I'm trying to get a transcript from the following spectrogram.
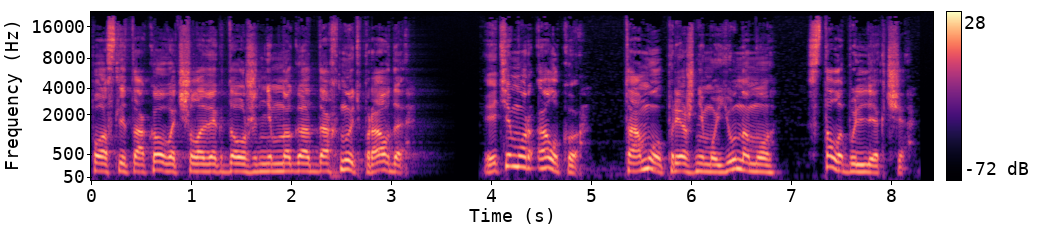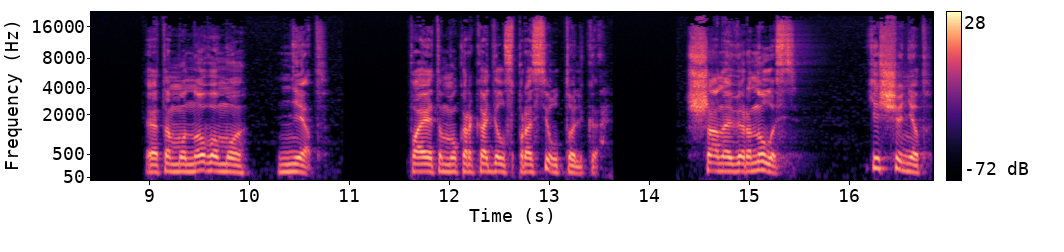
«После такого человек должен немного отдохнуть, правда?» И Тимур Алку, тому прежнему юному, стало бы легче. Этому новому нет. Поэтому крокодил спросил только. «Шана вернулась?» «Еще нет.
